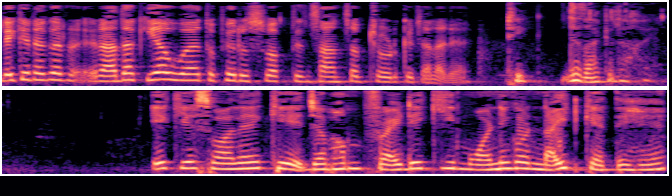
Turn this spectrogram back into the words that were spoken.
لیکن اگر ارادہ کیا ہوا ہے تو پھر اس وقت انسان سب چھوڑ کے چلا جائے۔ ٹھیک۔ جزاک اللہ خیر۔ ایک یہ سوال ہے کہ جب ہم فرائیڈے کی مارننگ اور نائٹ کہتے ہیں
